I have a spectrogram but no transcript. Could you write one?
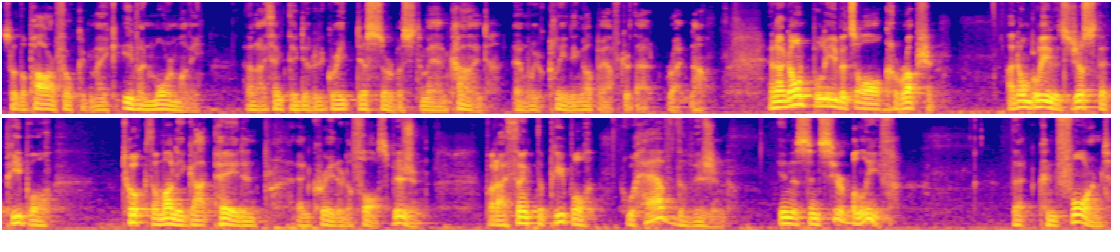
so the powerful could make even more money. And I think they did a great disservice to mankind, and we're cleaning up after that right now. And I don't believe it's all corruption. I don't believe it's just that people took the money, got paid, and, and created a false vision. But I think the people who have the vision in a sincere belief that conformed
